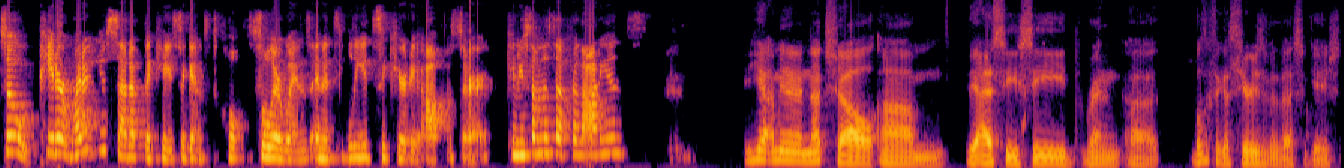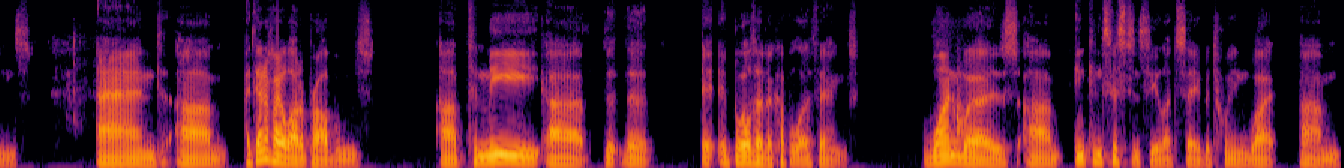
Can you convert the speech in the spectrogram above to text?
So, Peter, why don't you set up the case against SolarWinds and its lead security officer? Can you sum this up for the audience? Yeah, I mean, in a nutshell, um, the SEC ran uh, what looks like a series of investigations and um, identified a lot of problems. Uh, to me, uh, the the it, it, boils down to a couple of things. One was um, inconsistency, let's say, between what um,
